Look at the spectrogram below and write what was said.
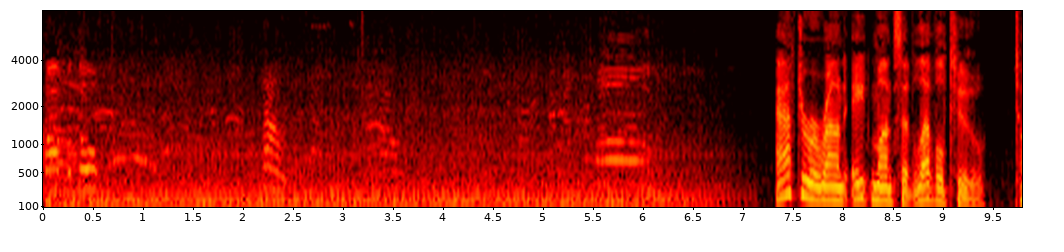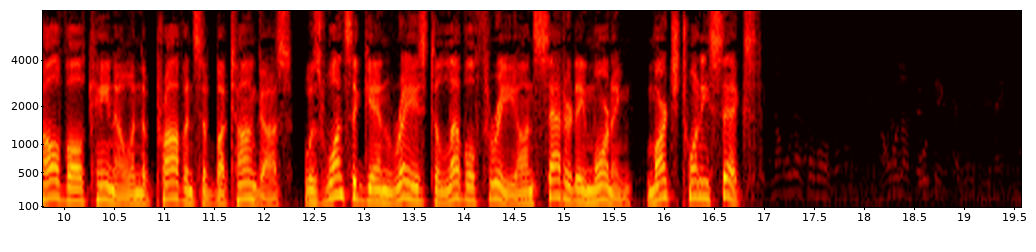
Nagpaputok. Nang. After around 8 months at level 2, Tal volcano in the province of Batangas was once again raised to level 3 on Saturday morning, March 26.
